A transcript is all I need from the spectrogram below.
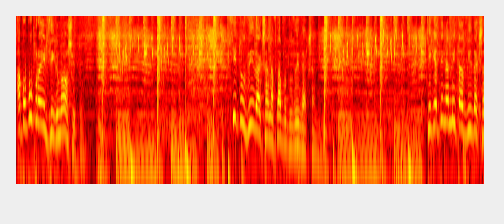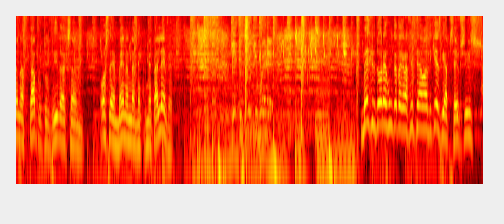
Από πού προήλθε η γνώση του; Ποιοι του δίδαξαν αυτά που του δίδαξαν; Και γιατί να μην τα δίδαξαν αυτά που του δίδαξαν ώστε εμένα να με εκμεταλλεύεται; Μέχρι τώρα έχουν καταγραφεί θεαματικές διαψεύσεις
